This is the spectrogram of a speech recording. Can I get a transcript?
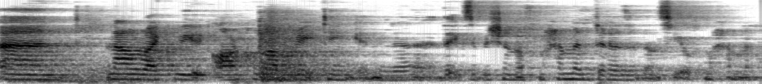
and now, like we are collaborating in uh, the exhibition of Muhammad, the residency of Muhammad.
